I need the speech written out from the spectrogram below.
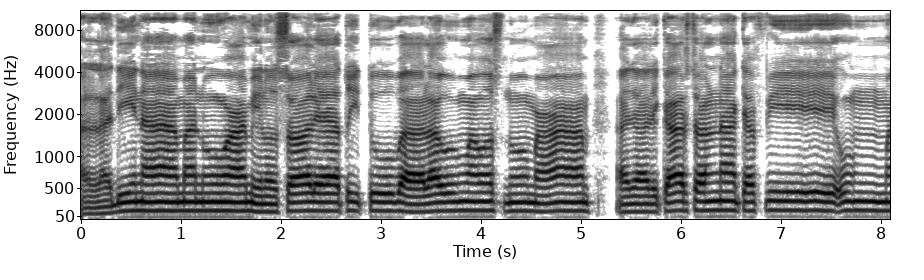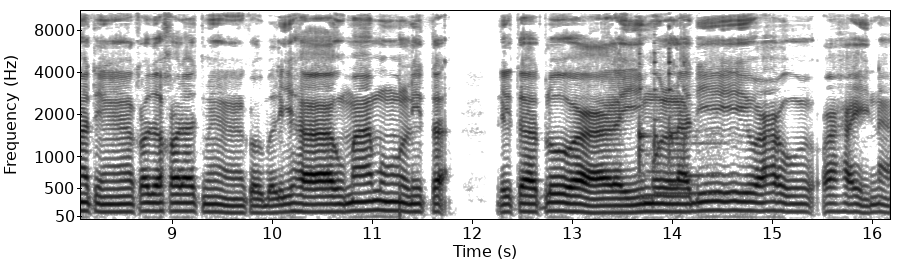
الذين آمنوا وعملوا الصالحات طوبى لهم وحسن معام أذلك أرسلناك في أمة قد خلت من قبلها أمم لتتلو عليهم الذي وحينا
